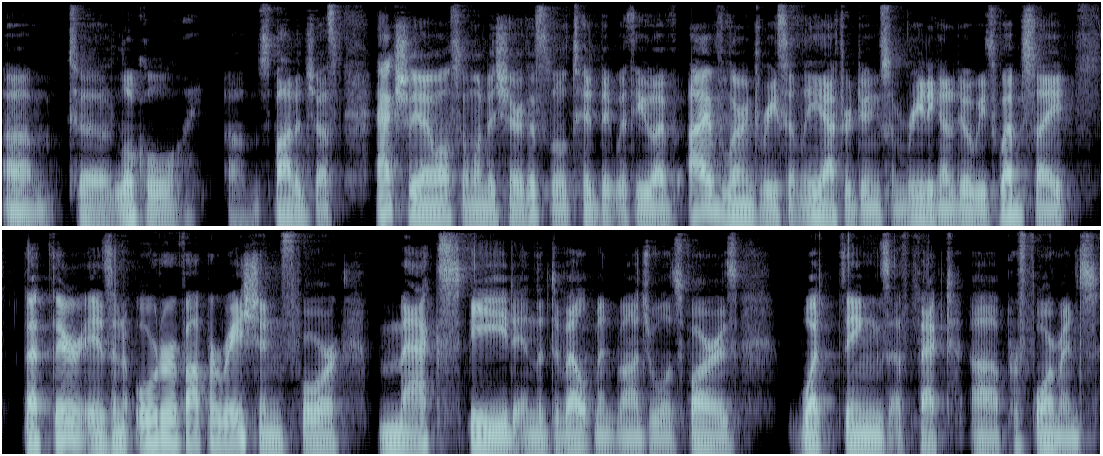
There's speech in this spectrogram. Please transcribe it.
um, to local um, spot adjust. Actually, I also wanted to share this little tidbit with you. I've I've learned recently after doing some reading on Adobe's website that there is an order of operation for max speed in the development module as far as what things affect uh, performance,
